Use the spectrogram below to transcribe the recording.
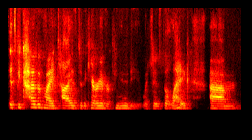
it's because of my ties to the caregiver community, which is that, like, um,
